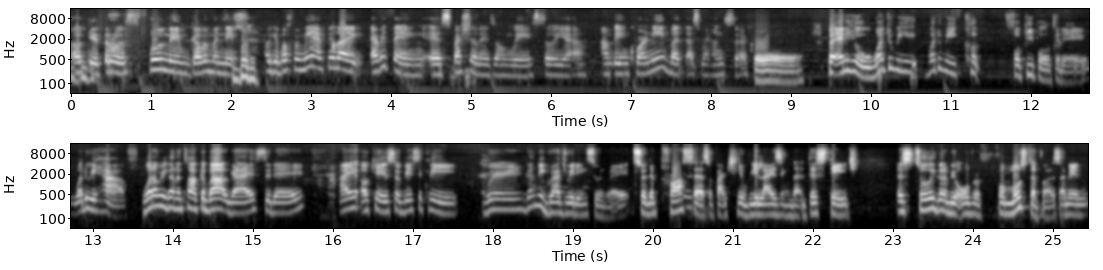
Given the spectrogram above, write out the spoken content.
okay, terus full name, government name. Okay, but for me, I feel like everything is special in its own way. So yeah, I'm being corny, but that's my answer. Cool. But anywho, what do we what do we cook for people today? What do we have? What are we gonna talk about, guys, today? I okay, so basically we're gonna be graduating soon, right? So the process of actually realizing that this stage is totally gonna be over for most of us. I mean,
